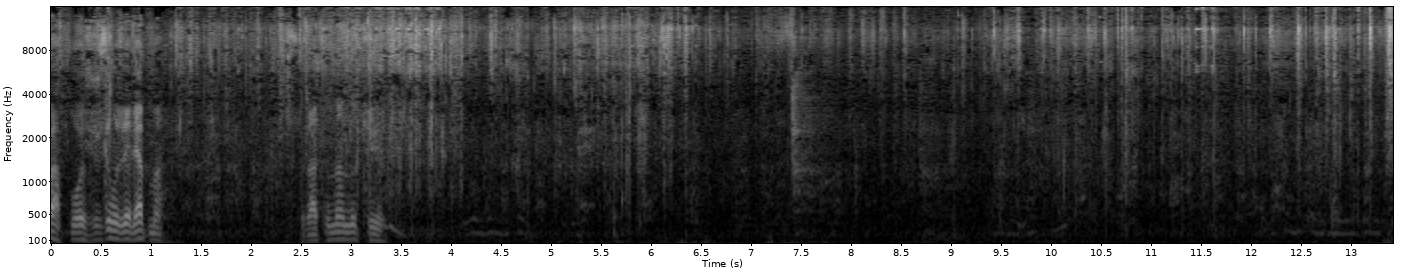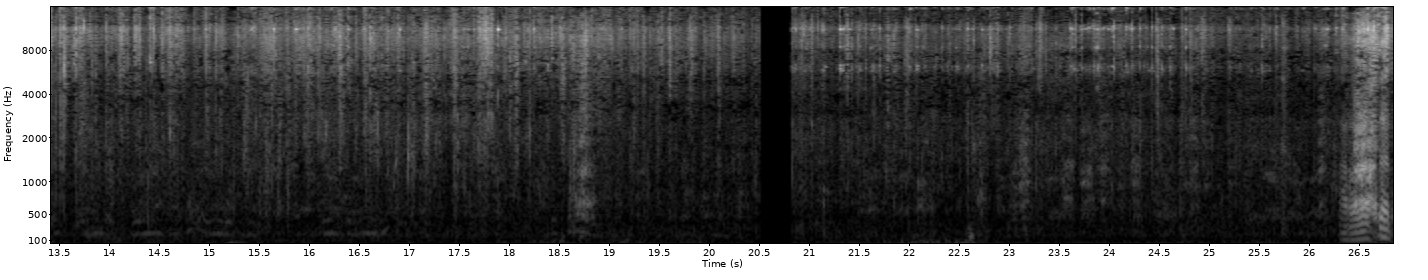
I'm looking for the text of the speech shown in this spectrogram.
Bak boğuşursunuz öyle yapma. Suratından tutuyor. Arkadaşlar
